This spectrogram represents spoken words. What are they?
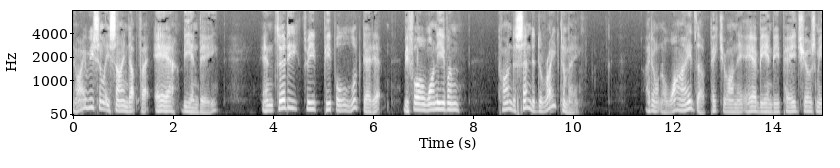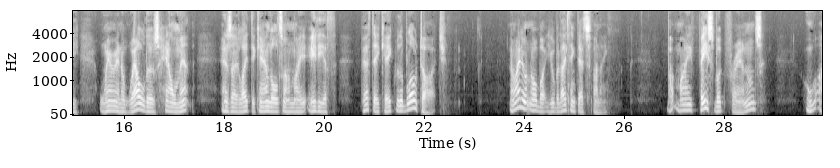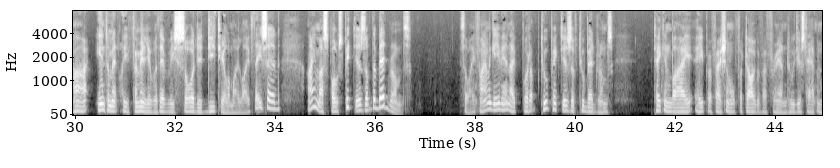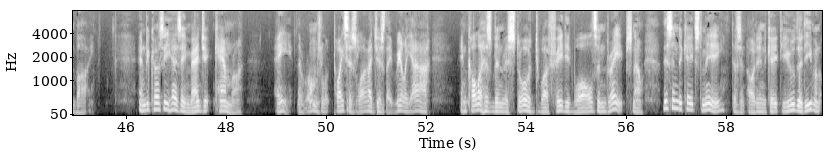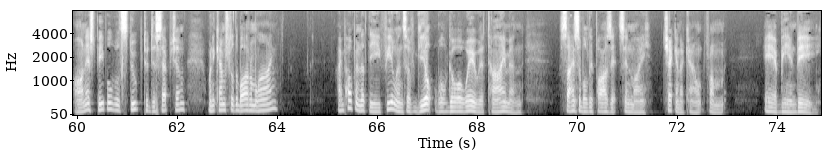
Now, I recently signed up for Airbnb, and 33 people looked at it before one even condescended to write to me. I don't know why. The picture on the Airbnb page shows me wearing a welder's helmet as I light the candles on my 80th birthday cake with a blowtorch. Now, I don't know about you, but I think that's funny. But my Facebook friends, who are intimately familiar with every sordid detail of my life, they said I must post pictures of the bedrooms. So I finally gave in. I put up two pictures of two bedrooms taken by a professional photographer friend who just happened by. And because he has a magic camera, hey, the rooms look twice as large as they really are, and color has been restored to our faded walls and drapes. Now, this indicates to me, does it not indicate to you, that even honest people will stoop to deception when it comes to the bottom line? I'm hoping that the feelings of guilt will go away with time and sizable deposits in my checking account from Airbnb.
